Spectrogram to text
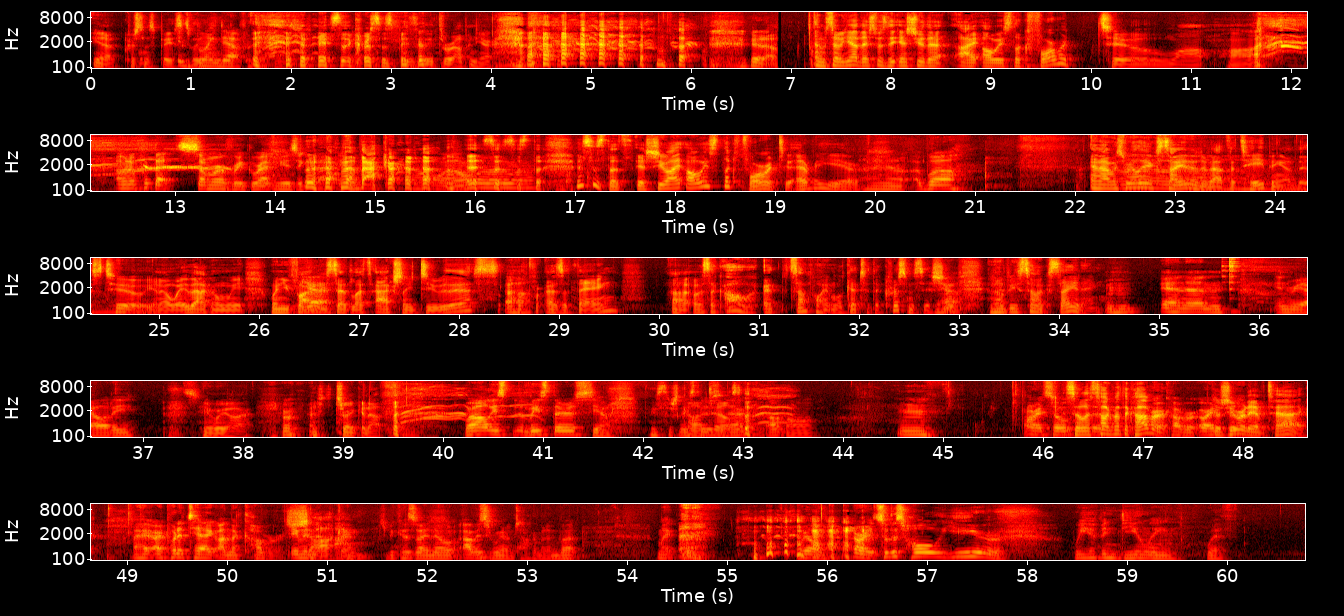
you know, Christmas basically. It's blinged out for Christmas. basically Christmas basically threw up in here. But, you know. And so yeah, this was the issue that I always look forward to. Wah, wah. I'm gonna put that summer of regret music back in. the background. Wow. this, is the, this is the issue I always look forward to every year. I know. Well, And I was really excited about the taping of this too. You know, way back when we when you finally Yeah. said let's actually do this Uh-huh. as a thing. Uh, I was like, oh, at some point we'll get to the Christmas issue, Yeah. and it'll be so exciting. and then in reality, Here we are, drinking up. At well, at least at least there's yeah, least there's at least cocktails. there's al- alcohol. Mm. All right, so So let's the talk about the cover. cover. All right, because you already have a tag. I, I put a tag on the cover. Even Shocking. I- because I know obviously we're going to talk about him, but my really. All right, so this whole year we have been dealing with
